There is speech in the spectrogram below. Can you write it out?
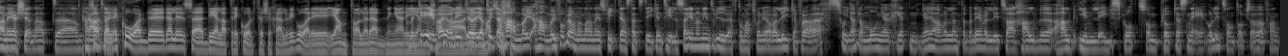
fan erkänna att... Uh, han ja, satte väl rekord, eller så här delat rekord för sig själv igår i, i antal räddningar i Men det var jag lika, jag tyckte han var, han var ju förvånad när han ens fick den statistiken till sig i någon intervju efter matchen. Jag var lika för, så jävla många räddningar gör man väl inte, men det är väl lite så här halv, halv inläggsskott som plockas ner och lite sånt också. Vad fan.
